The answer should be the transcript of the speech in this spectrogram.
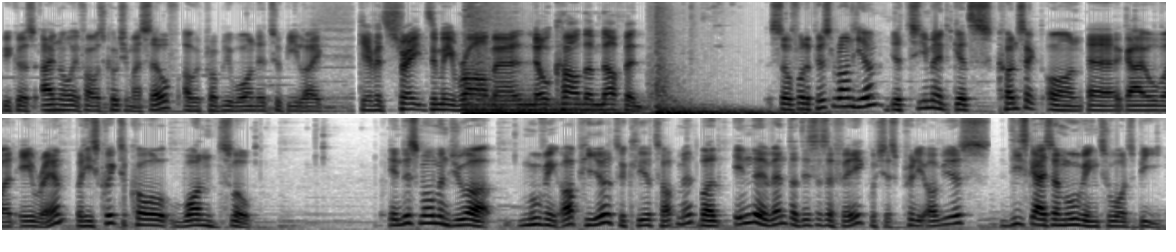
Because I know if I was coaching myself, I would probably want it to be like, Give it straight to me raw, man. No condom, nothing. So for the pistol round here, your teammate gets contact on a guy over at A ramp, but he's quick to call one slope. In this moment, you are moving up here to clear top mid, but in the event that this is a fake, which is pretty obvious, these guys are moving towards B.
